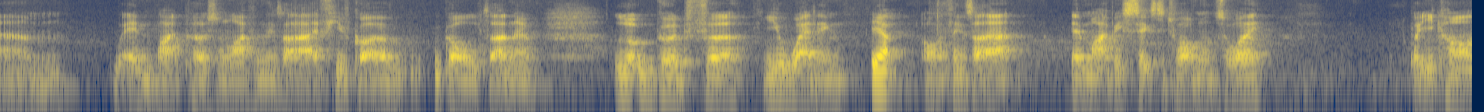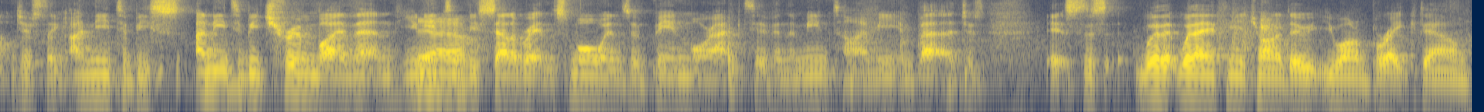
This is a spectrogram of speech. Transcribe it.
um, in like personal life and things like that. If you've got a goal to I don't know look good for your wedding Yep. or things like that, it might be six to twelve months away. But you can't just think I need to be I need to be trim by then. You need to be celebrating the small wins of being more active in the meantime, eating better. Just it's just with with anything you're trying to do, you want to break down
